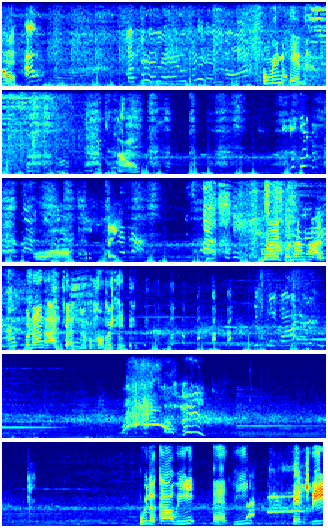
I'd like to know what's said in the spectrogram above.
เอ้าเอ้ามาเทเลมึงไม่เห็นเหรอกูไม่เห็น เอาโอ้ไม่กูนั่งอ่านกูนั่งอ่านแชทอยู่กูมองไม่เห็นนี่ครูไหมว้าวเอ้ยอุ้ยเหลือเก้าวิแปดวิเจ็ดวิ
